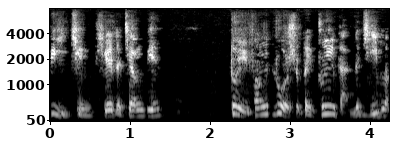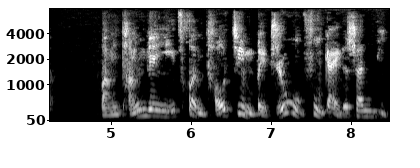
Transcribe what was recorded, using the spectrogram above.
壁紧贴着江边。对方若是被追赶的急了，往旁边一窜逃进被植物覆盖的山地，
